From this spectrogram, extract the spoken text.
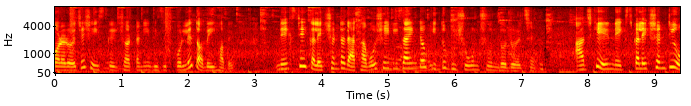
করা রয়েছে, সেই স্ক্রিনশটটা নিয়ে ভিজিট করলে তবেই হবে। নেক্সট এই কালেকশনটা দেখাবো, সেই ডিজাইনটাও কিন্তু ভীষণ সুন্দর রয়েছে। আজকের নেক্সট কালেকশনটিও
